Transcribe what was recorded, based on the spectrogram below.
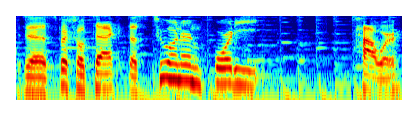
It's a special attack, does 240 power.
